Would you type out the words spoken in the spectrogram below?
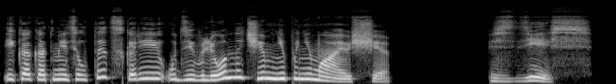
и, как отметил Тед, скорее удивленно, чем непонимающе. «Здесь».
